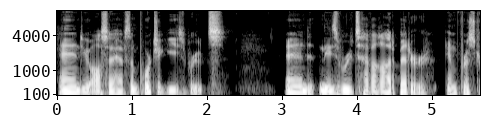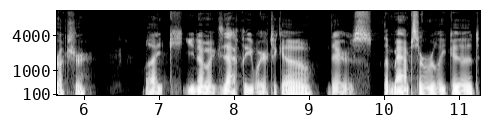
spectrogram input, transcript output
and you also have some Portuguese routes. And these routes have a lot better infrastructure. Like, you know exactly where to go. There's the maps are really good.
